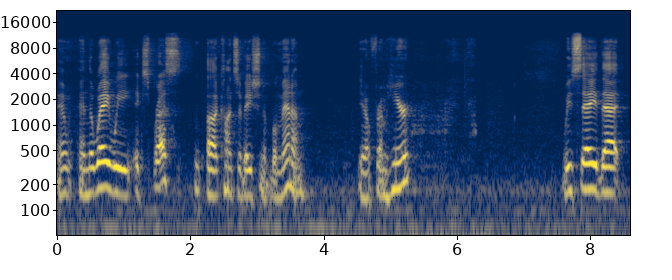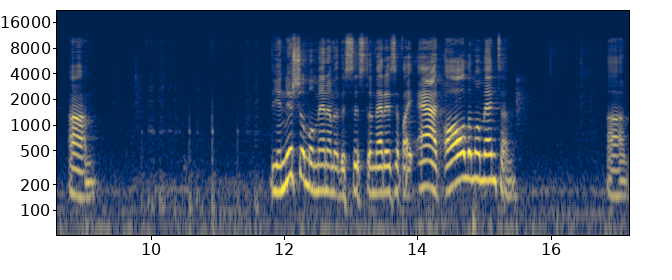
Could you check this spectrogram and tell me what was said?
And, and the way we express uh, conservation of momentum, you know, from here, we say that um, the initial momentum of the system, that is, if I add all the momentum, um,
